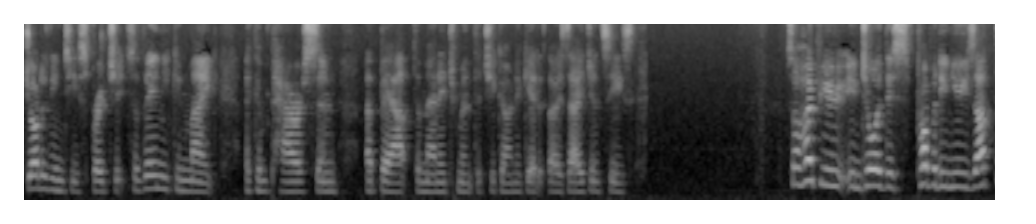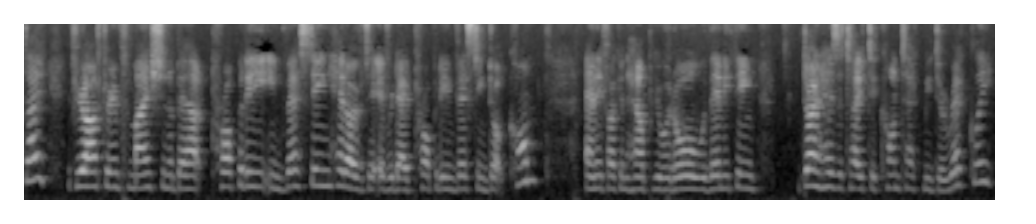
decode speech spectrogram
jot it into your spreadsheet so then you can make a comparison about the management that you're going to get at those agencies. So I hope you enjoyed this property news update. If you're after information about property investing, head over to everydaypropertyinvesting.com. And if I can help you at all with anything, don't hesitate to contact me directly.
